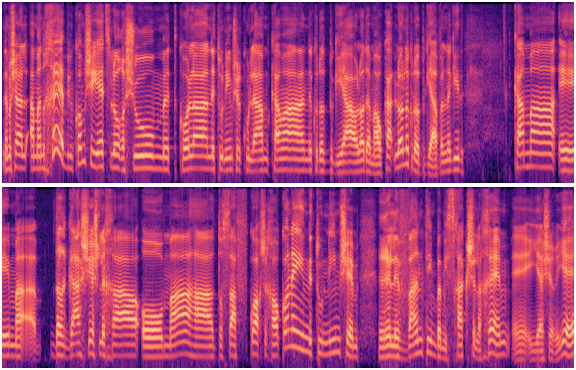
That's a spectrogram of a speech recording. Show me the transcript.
למשל, המנחה, במקום שיהיה אצלו רשום את כל הנתונים של כולם, כמה נקודות פגיעה, או לא יודע מה, או לא נקודות פגיעה, אבל נגיד כמה אה, דרגה שיש לך, או מה התוסף כוח שלך, או כל מיני נתונים שהם רלוונטיים במשחק שלכם, אה, יהיה אשר יהיה,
